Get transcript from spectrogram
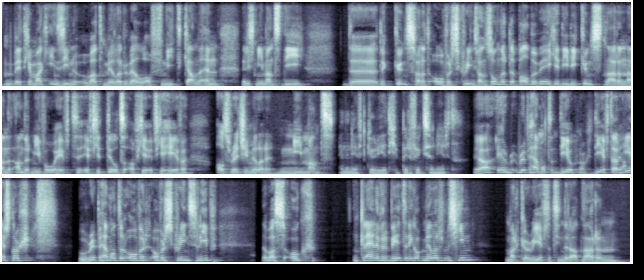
met gemak inzien wat Miller wel of niet kan. En er is niemand die de, de kunst van het overscreen, van zonder de bal bewegen, die die kunst naar een ander, ander niveau heeft, heeft getild of ge- heeft gegeven als Reggie Miller. Hè. Niemand. En dan heeft Curry het geperfectioneerd. Ja, eh, Rip Hamilton, die ook nog. Die heeft daar Ja. eerst nog, hoe Rip Hamilton over, over screens liep, dat was ook een kleine verbetering op Miller misschien. Maar Curry heeft het inderdaad naar een,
